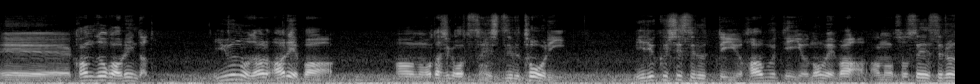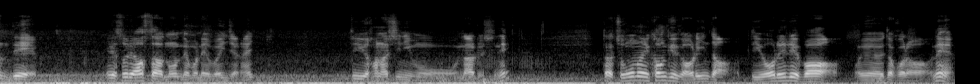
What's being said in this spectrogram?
えー肝臓が悪いんだというのであれば、あの、私がお伝えしている通り、ミルクシスルっていうハーブティーを飲めば、あの、蘇生するんで、えそれ朝飲んでもらえばいいんじゃない？っていう話にもなるしね。だから腸内環境が悪いんだって言われれば、えーだからね、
